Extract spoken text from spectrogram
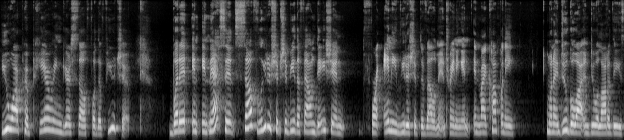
you are preparing yourself for the future. But it, in, in essence, self leadership should be the foundation for any leadership development and training. And in my company, when I do go out and do a lot of these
